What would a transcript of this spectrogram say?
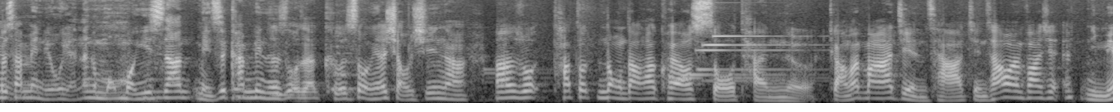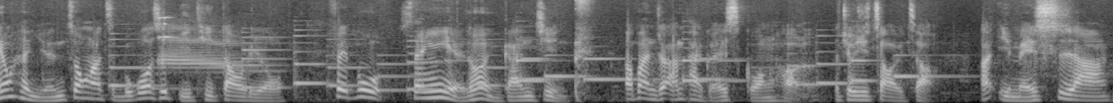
在上面留言，那个某某医生他每次看病的时候在咳嗽，你要小心啊。他说他都弄到他快要收摊了，赶快帮他检查。检查完发现，哎，你没有很严重啊，只不过是鼻涕倒流，肺部声音也都很干净。要不然你就安排个 X 光好了，就去照一照啊，也没事啊。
